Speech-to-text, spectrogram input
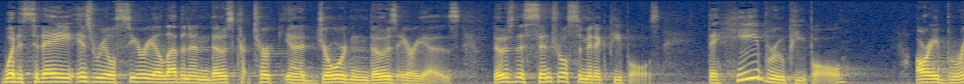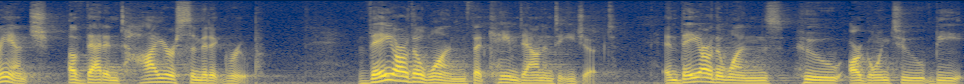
what is today Israel, Syria, Lebanon, those uh, Jordan, those areas, those are the central Semitic peoples. The Hebrew people are a branch of that entire Semitic group. They are the ones that came down into Egypt. And they are the ones who are going to be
